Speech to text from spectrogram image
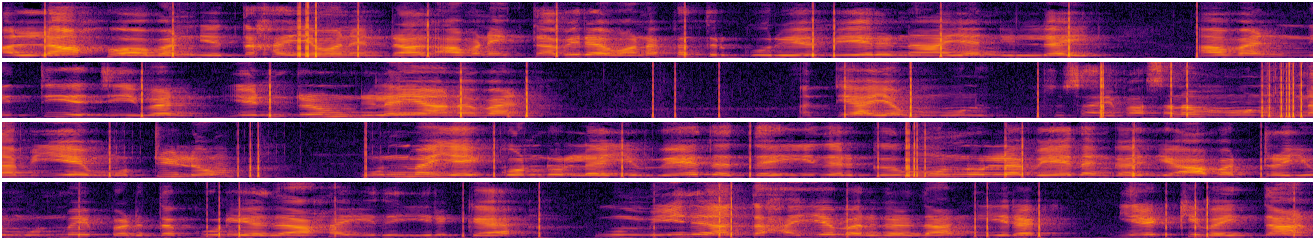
அல்லாஹ் அவன் எத்தகையவன் என்றால் அவனைத் தவிர வணக்கத்திற்குரிய வேறு நாயன் இல்லை. அவன் நித்திய ஜீவன் என்றும் நிலையானவன். அத்தியாயம் மூணு. சாரி வசனம் மூணு. நபியே முற்றிலும் உண்மையை கொண்டுள்ள இவ்வேதத்தை இதற்கு முன்னுள்ள வேதங்கள் யாவற்றையும் உண்மைப்படுத்தக்கூடியதாக இது இருக்க உம் மீது அத்தகையவர்கள்தான் இறக் இறக்கி வைத்தான்.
